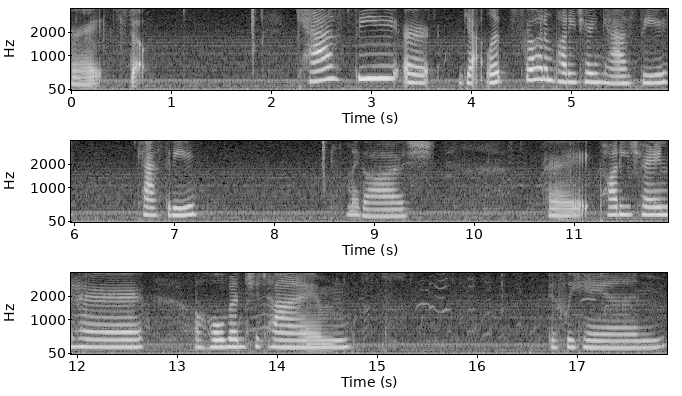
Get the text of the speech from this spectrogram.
Alright, so. Cassie, or, yeah, let's go ahead and potty train Cassie. Cassidy. Oh my gosh. Alright, potty train her a whole bunch of times if we can.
